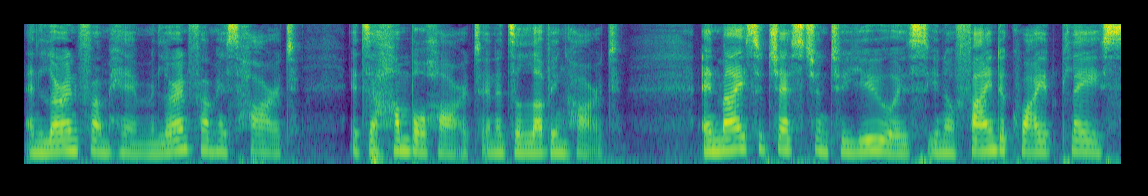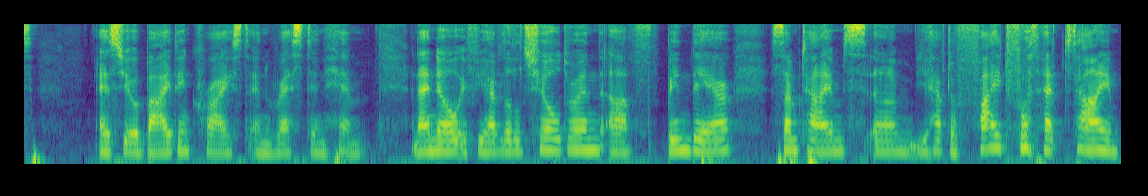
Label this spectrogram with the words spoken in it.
and learn from Him and learn from His heart it's a humble heart and it's a loving heart. And my suggestion to you is, you know, find a quiet place as you abide in Christ and rest in Him. And I know if you have little children, I've been there. Sometimes um, you have to fight for that time,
